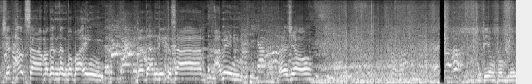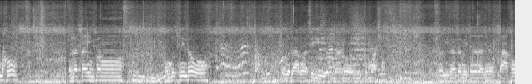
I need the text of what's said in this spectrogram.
Shout out sa magandang babaeng dadaan dito sa amin. Ayan siya, oh. Ito yung problema ko. Wala tayong pang hugot nito, oh. Wala nga si Hermano hindi pumasok. Lagi gagamitan na natin ng pako.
